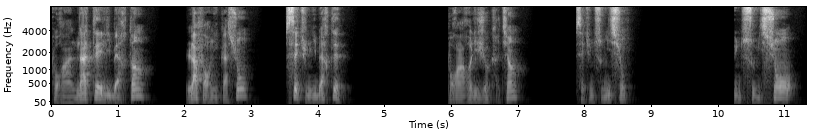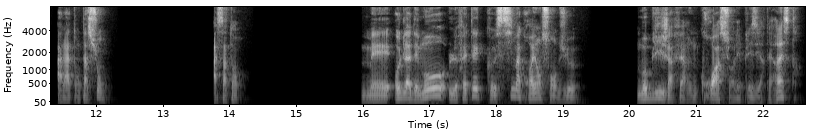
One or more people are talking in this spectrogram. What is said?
Pour un athée libertin, la fornication, c'est une liberté. Pour un religieux chrétien, c'est une soumission. Une soumission à la tentation, à Satan. Mais au-delà des mots, le fait est que si ma croyance en Dieu m'oblige à faire une croix sur les plaisirs terrestres,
